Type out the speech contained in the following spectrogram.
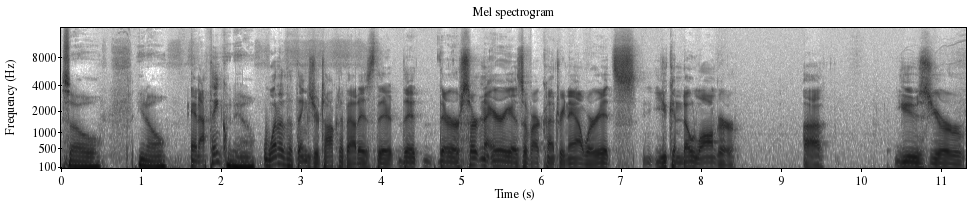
So, you know, And I think anyhow. one of the things you're talking about is that that there are certain areas of our country now where it's you can no longer uh, use your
